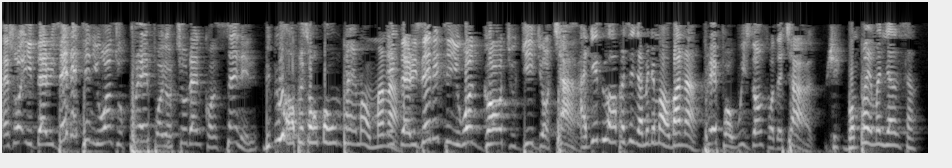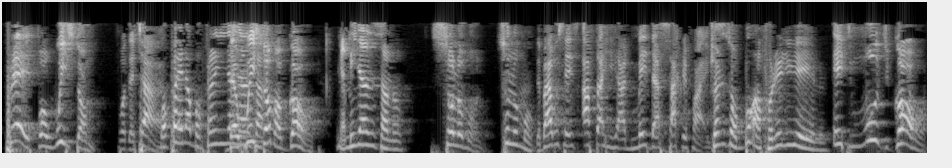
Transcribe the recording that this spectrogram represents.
And so, if there is anything you want to pray for your children concerning, biribi wɔ hɔ pɛ sɛ wobɔ ho mpae ma wo ma no if there is anything you want God to give your child, adeɛ bi wɔ hɔ pɛ sɛ nyame de ma wo ba no a pray for wisdom for the child. hwɛ- bɔ mpae ma nyansa Pray for wisdom for the child. mpae na abɔfra no nya The wisdom of God. nyame nyansa no Solomon. solomon The Bible says after he had made that sacrifice, twɛne sɛ ɔbɔ afɔre no wieɛ no it moved God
